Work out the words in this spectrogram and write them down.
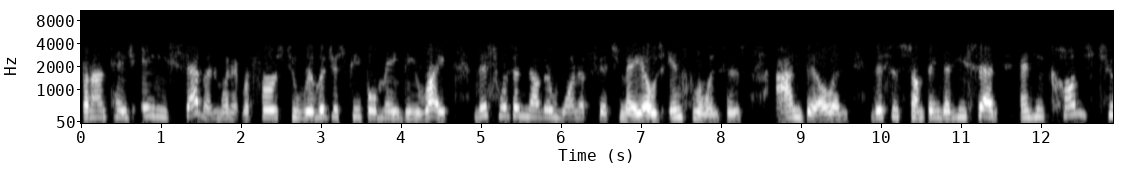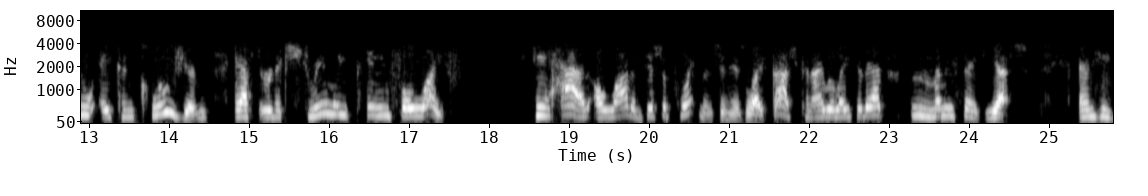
But on page 87, when it refers to religious people may be right, this was another one of Fitzmayo's influences on Bill, and this is something that he said. And he comes to a conclusion after an extremely painful life. He had a lot of disappointments in his life. Gosh, can I relate to that? Mm, let me think. Yes. And he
